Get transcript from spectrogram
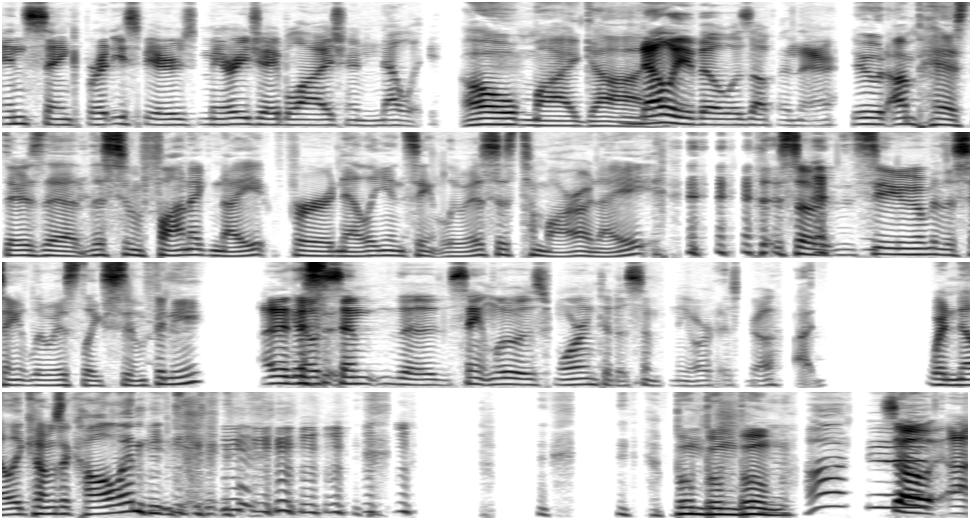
NSYNC, Britney Spears, Mary J. Blige, and Nelly. oh my god, Nellyville was up in there. dude, I'm pissed. There's the the symphonic night for Nelly in St. Louis is tomorrow night. so seeing them in the St. Louis like symphony I didn't know Sim- the St. Louis warranted a symphony orchestra. when Nelly comes a calling. boom, boom, boom. So dick. uh,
